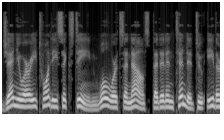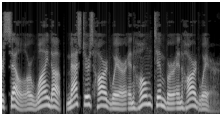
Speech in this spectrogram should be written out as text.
January 2016 Woolworths announced that it intended to either sell or wind up Masters Hardware and Home Timber and Hardware.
